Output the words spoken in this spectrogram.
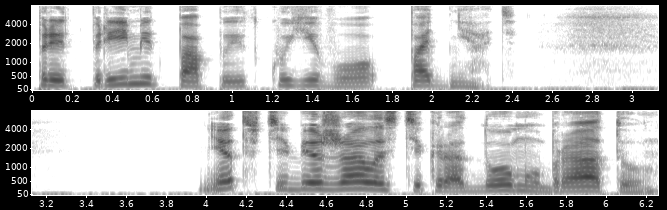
предпримет попытку его поднять. «Нет в тебе жалости к родному брату,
